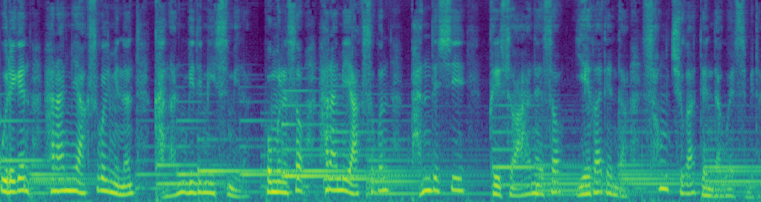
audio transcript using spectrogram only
우리에겐 하나님의 약속을 믿는 강한 믿음이 있습니다. 본문에서 하나님의 약속은 반드시 그리스도 안에서 예가 된다, 성취가 된다고 했습니다.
